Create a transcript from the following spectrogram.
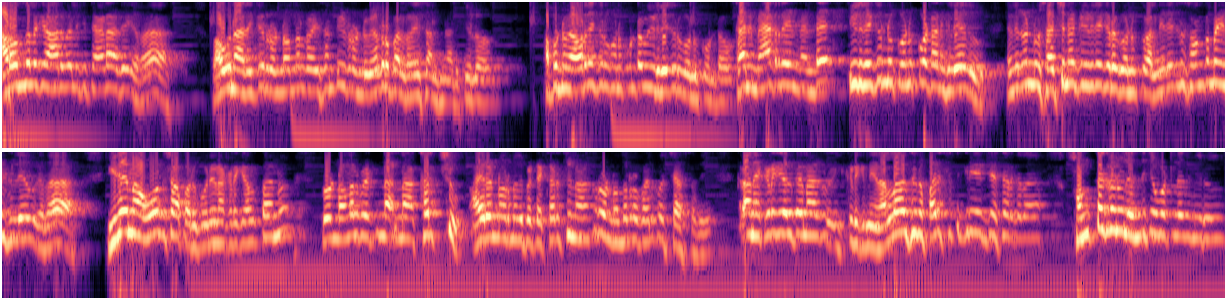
ఆరు వందలకి ఆరు వేలకి తేడా అదే కదా. బాబు నా దగ్గర రెండు వందల రైస్ అంటే రెండు వేల రూపాయల రైస్ అంటున్నాడు కిలో. అప్పుడు నువ్వు ఎవరి దగ్గర కొనుక్కుంటావు వీడి దగ్గర కొనుక్కుంటావు. కానీ మ్యాటర్ ఏంటంటే వీడి దగ్గర నువ్వు కొనుక్కోవడానికి లేదు. ఎందుకంటే నువ్వు సచ్చినట్టు వీడి దగ్గర కొనుక్కోవాలి. నీ దగ్గర సొంత మైన్స్ లేవు కదా. ఇదే నా ఓన్ షాప్ అనుకో నేను అక్కడికి వెళ్తాను. రెండు వందలు పెట్టిన నా- ఖర్చు ఐరన్ నోర్ మీద పెట్టే ఖర్చు నాకు రెండు వందల రూపాయలకి వచ్చేస్తుంది. కానీ ఎక్కడికి వెళ్తే నాకు ఇక్కడికి నేను వెళ్ళాల్సిన పరిస్థితి క్రియేట్ చేశారు కదా. సొంత గనులు ఎందుకు ఇవ్వట్లేదు మీరు?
